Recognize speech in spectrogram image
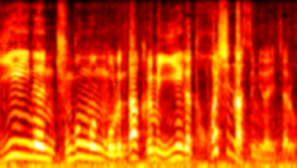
EA는 중국몽 모른다? 그러면 EA가 더 훨씬 낫습니다 진짜로.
